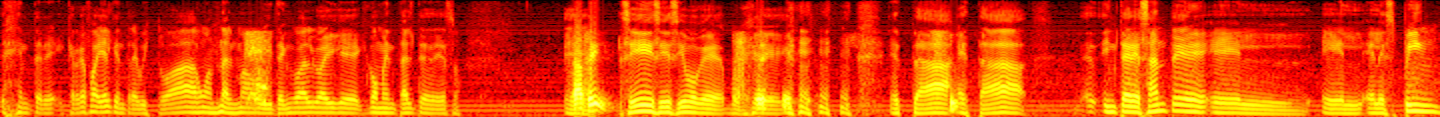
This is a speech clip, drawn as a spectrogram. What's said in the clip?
creo que fue ayer que entrevistó a Juan Dalmao y tengo algo ahí que, comentarte de eso. ¿Ah, sí? Sí, sí, sí, porque, está, está interesante el, el, el spin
